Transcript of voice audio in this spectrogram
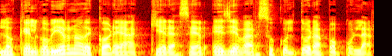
Lo que el gobierno de Corea quiere hacer es llevar su cultura popular.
